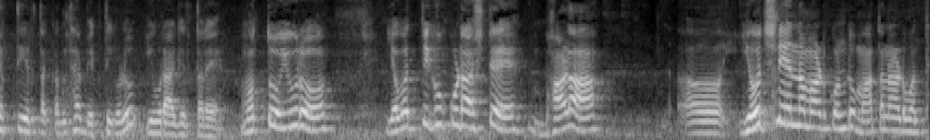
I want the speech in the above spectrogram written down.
ಶಕ್ತಿ ಇರತಕ್ಕಂಥ ವ್ಯಕ್ತಿಗಳು ಇವರಾಗಿರ್ತಾರೆ. ಮತ್ತು ಇವರು ಯಾವತ್ತಿಗೂ ಕೂಡ ಅಷ್ಟೇ ಬಹಳ ಯೋಚನೆಯನ್ನು ಮಾಡಿಕೊಂಡು ಮಾತನಾಡುವಂಥ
